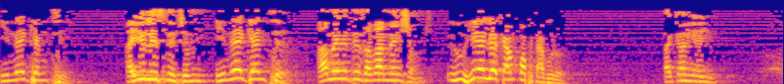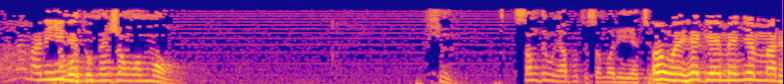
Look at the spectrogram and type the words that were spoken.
ị na-ege m ntị Are you listening to me? ị na-ege ntị How many things have I mentioned? ihe ele ka m kpọpụtabụrụ I can't hear you. Ana m n'ihe I want to mention one more. Hmm. Something will happen to somebody here o today. nwere ihe ga-eme nye mmadụ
